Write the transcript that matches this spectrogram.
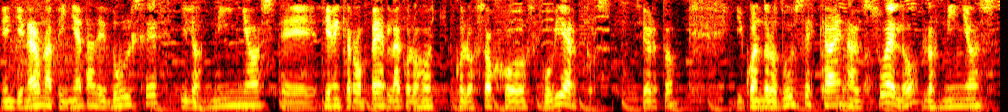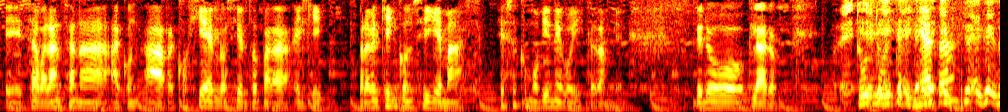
En llenar una piñata de dulces y los niños eh, tienen que romperla con los, con los ojos cubiertos, ¿cierto? Y cuando los dulces caen al suelo, los niños eh, se abalanzan a, a a recogerlos, ¿cierto? Para, el que, para ver quién consigue más. Eso es como bien egoísta también. Pero claro, ¿Tú Es- tuviste es, piñata? es- es- es-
